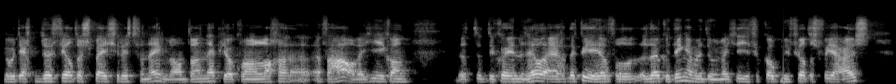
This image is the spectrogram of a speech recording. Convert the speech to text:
je wordt echt de filterspecialist van Nederland, dan heb je ook wel een, lachen, een verhaal, weet je. Je kan, dat, daar, kun je het heel erg, daar kun je heel veel leuke dingen mee doen, weet je. Je verkoopt nu filters voor je huis,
